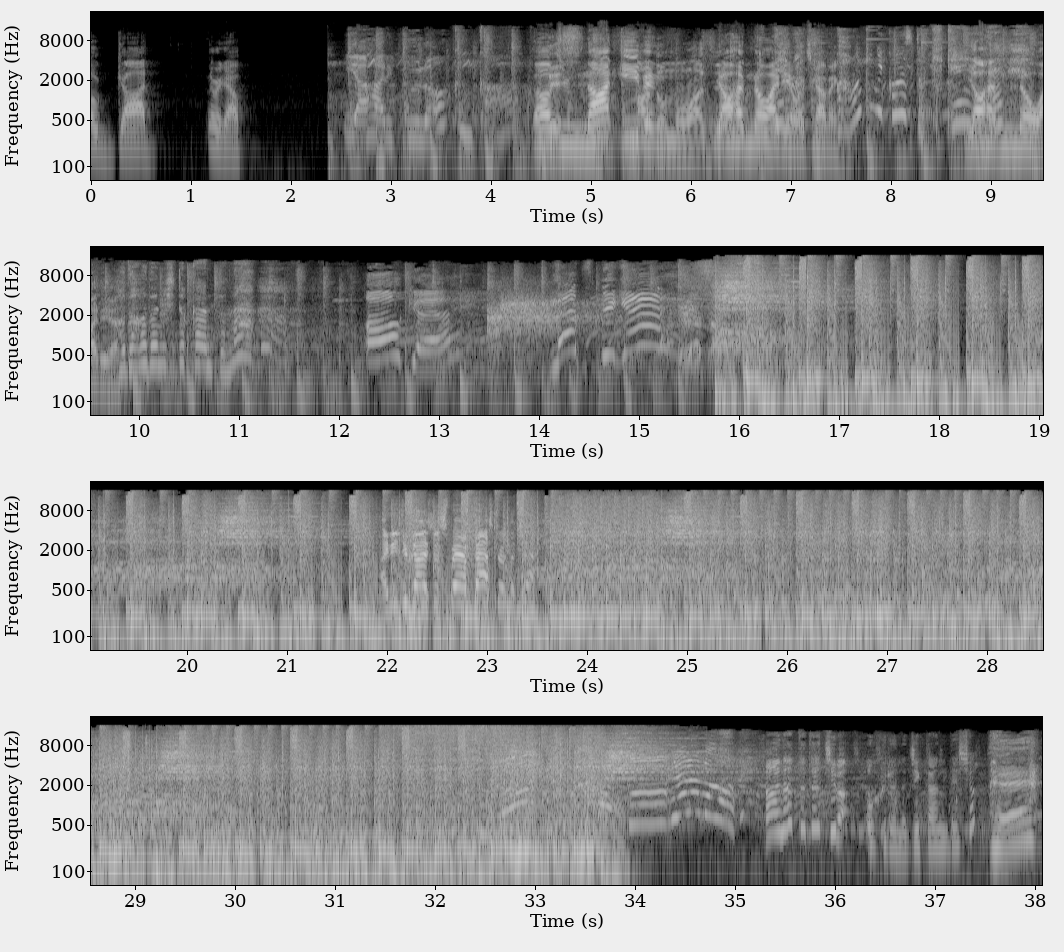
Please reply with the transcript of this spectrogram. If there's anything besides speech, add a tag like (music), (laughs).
Oh God. There we go. Oh, do not even. Y'all have no idea what's coming. (laughs) Y'all have no idea. Okay. Let's begin! I need you guys to spam faster in the chat. なたたちはお風呂の時間でしょ?」へえ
